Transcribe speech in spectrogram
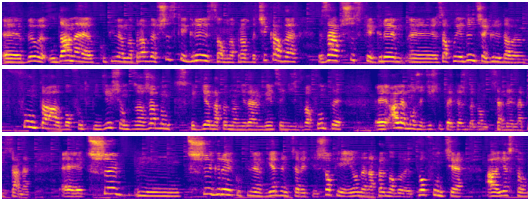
e, były udane. Kupiłem naprawdę wszystkie gry, są naprawdę ciekawe. Za wszystkie gry, za pojedyncze gry dałem funta albo funt 50, za żadną z tych gier na pewno nie dałem więcej niż 2 funty, e, ale może dziś tutaj też będą ceny napisane. E, Trzy, mm, trzy gry kupiłem w jednym charity shopie i one na pewno były po funcie, a jest to,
